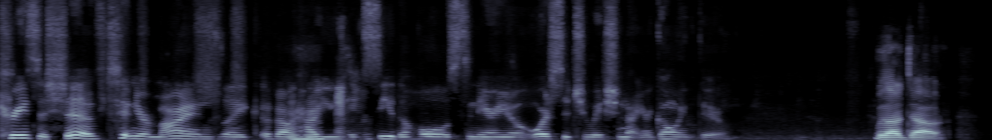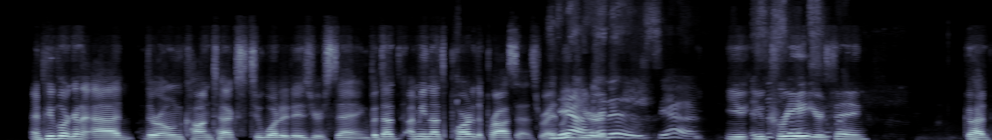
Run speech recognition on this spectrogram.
creates a shift in your mind like about mm-hmm. how you see the whole scenario or situation that you're going through without a doubt and people are going to add their own context to what it is you're saying. But that's i mean that's part of the process right? Yeah like it is. Yeah. You it's you create your thing. Go ahead.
